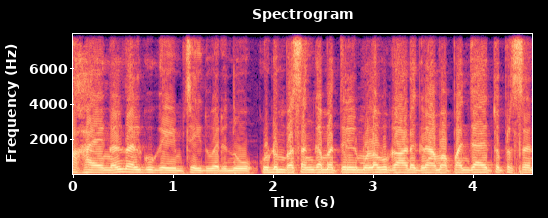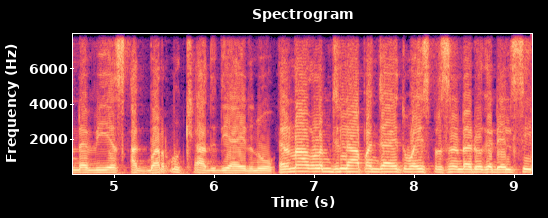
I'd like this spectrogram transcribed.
സഹായങ്ങൾ നൽകുകയും ചെയ്തു വരുന്നു. കുടുംബ സംഗമത്തിൽ മുളവുകാട് ഗ്രാമപഞ്ചായത്ത് പ്രസിഡന്റ് വി എസ് അക്ബർ മുഖ്യാതിഥിയായിരുന്നു. എറണാകുളം ജില്ലാ panchayat vice president advocate L C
